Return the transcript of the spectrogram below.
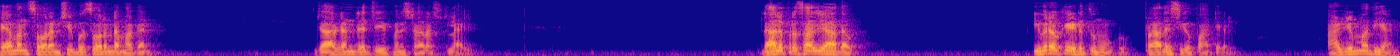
ഹേമന്ത് സോറൻ ഷിബു സോറന്റെ മകൻ. ജാർഖണ്ഡിലെ ചീഫ് മിനിസ്റ്റർ അറസ്റ്റിലായി. ലാലു പ്രസാദ് യാദവ്. ഇവരൊക്കെ എടുത്തു നോക്കൂ പ്രാദേശിക പാർട്ടികൾ. അഴിമതിയാണ്.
